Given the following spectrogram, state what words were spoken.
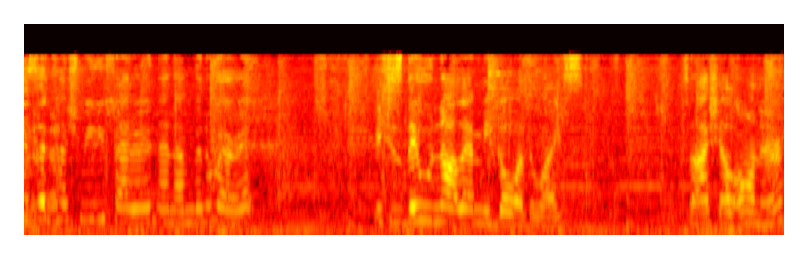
is a Kashmiri pheran and I'm gonna wear it because they would not let me go otherwise. So I shall honor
